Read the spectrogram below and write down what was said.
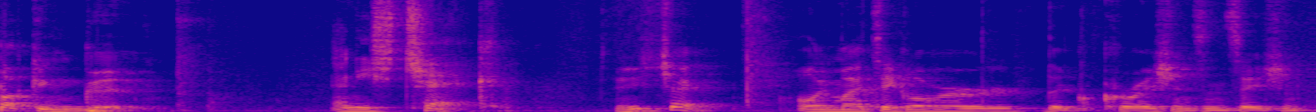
fucking good, and he's Czech. and he's Czech. Oh, he might take over the Croatian sensation.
